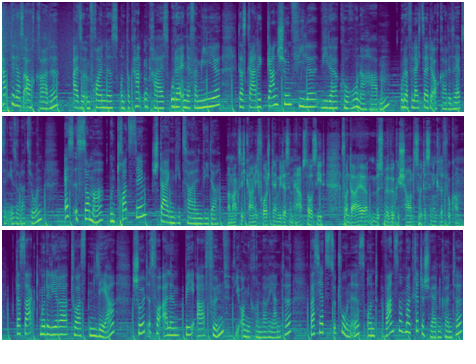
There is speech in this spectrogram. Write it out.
Habt ihr das auch gerade? Also im Freundes- und Bekanntenkreis oder in der Familie, dass gerade ganz schön viele wieder Corona haben? Oder vielleicht seid ihr auch gerade selbst in Isolation. Es ist Sommer und trotzdem steigen die Zahlen wieder. Man mag sich gar nicht vorstellen, wie das im Herbst aussieht. Von daher müssen wir wirklich schauen, dass wir das in den Griff bekommen. Das sagt Modellierer Thorsten Lehr. Schuld ist vor allem BA5, die Omikron-Variante. Was jetzt zu tun ist und wann es nochmal kritisch werden könnte,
